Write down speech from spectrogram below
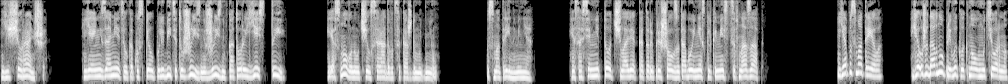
еще раньше. Я и не заметил, как успел полюбить эту жизнь, жизнь, в которой есть ты. Я снова научился радоваться каждому дню. Посмотри на меня. Я совсем не тот человек, который пришел за тобой несколько месяцев назад. Я посмотрела. Я уже давно привыкла к новому терну,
